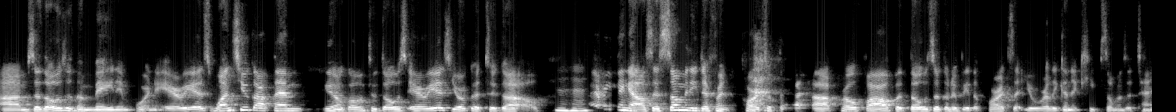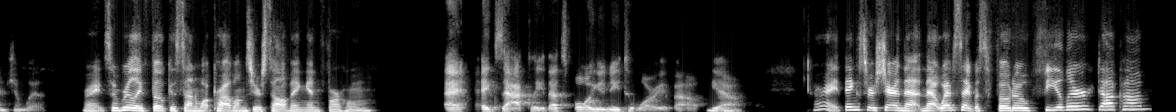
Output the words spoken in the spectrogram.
Um, so those are the main important areas. Once you got them, you know, going through those areas, you're good to go. Mm-hmm. Everything else, there's so many different parts of that uh, profile, but those are going to be the parts that you're really going to keep someone's attention with. Right. So really focus on what problems you're solving and for whom. Exactly. That's all you need to worry about. Mm-hmm. Yeah. All right. Thanks for sharing that. And that website was photofeeler.com.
